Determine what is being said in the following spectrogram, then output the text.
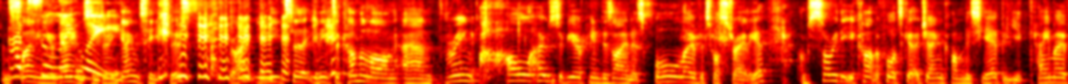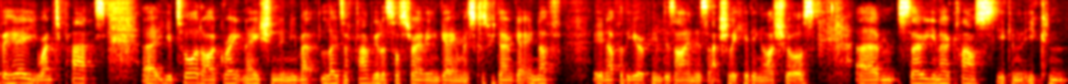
and Absolutely. signing your games and doing game teachers. right? You need to you need to come along and bring a whole host of European designers all over to Australia. I'm sorry that you can't afford to go to Gen Con this year, but you came over here, you went to PAX, uh, you toured our great nation, and you met loads of fabulous Australian gamers because we don't get enough enough of the European designers actually hitting our shores. Um, so you know, Klaus, you can you can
